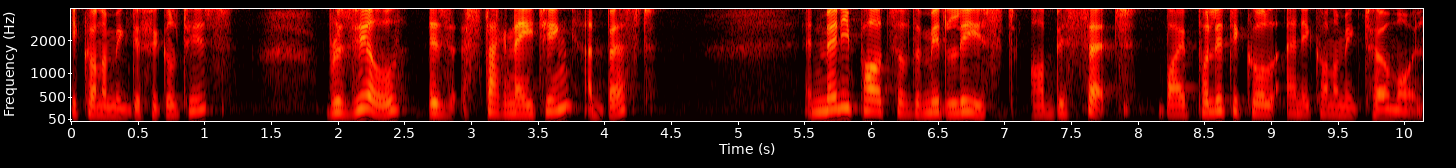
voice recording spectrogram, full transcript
economic difficulties. Brazil is stagnating at best. And many parts of the Middle East are beset by political and economic turmoil.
